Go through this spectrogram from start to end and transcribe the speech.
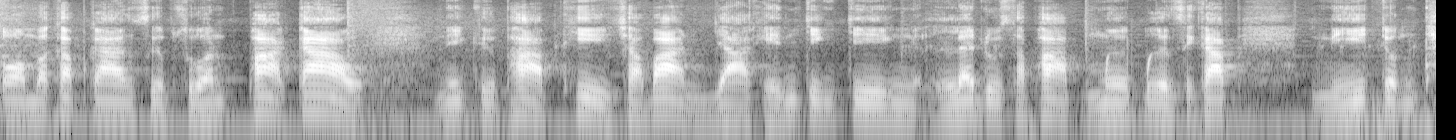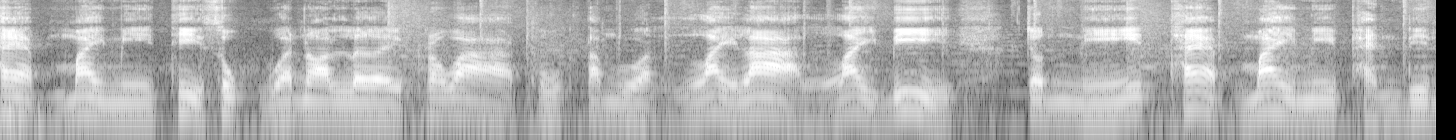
กองบังคับการสืบสวนภาค9นี่คือภาพที่ชาวบ้านอยากเห็นจริง ๆ และดูสภาพมือปืนสิครับหนีจนแทบไม่มีที่ซุกหัวนอนเลย เพราะว่าถูกตำรวจไล่ล่าไล่บี้ จนหนีแทบไม่มีแผ่นดิน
